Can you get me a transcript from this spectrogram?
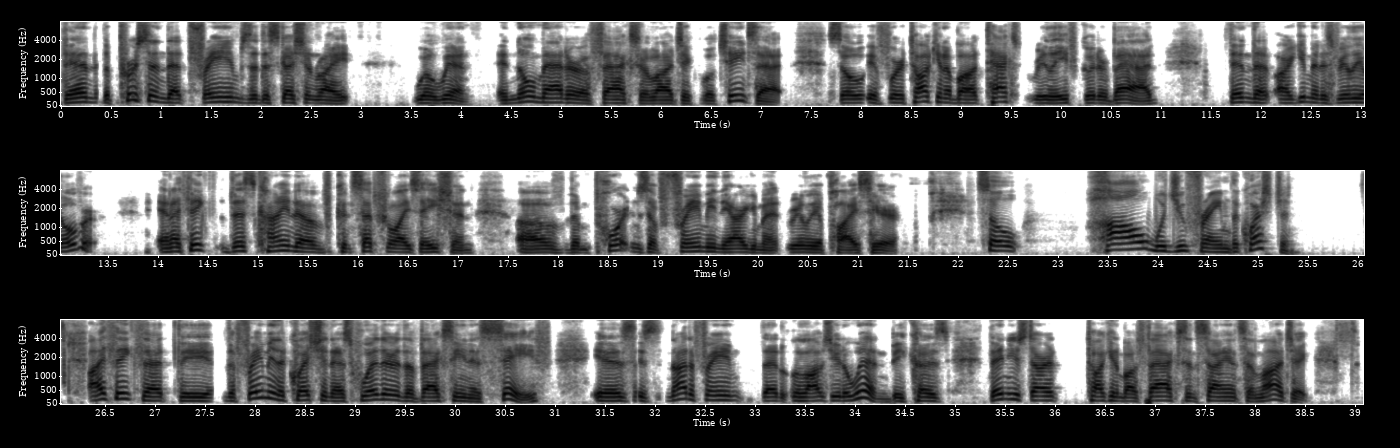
then the person that frames the discussion right will win. And no matter of facts or logic will change that. So if we're talking about tax relief, good or bad, then the argument is really over. And I think this kind of conceptualization of the importance of framing the argument really applies here. So, how would you frame the question? I think that the the framing the question as whether the vaccine is safe is is not a frame that allows you to win because then you start talking about facts and science and logic.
